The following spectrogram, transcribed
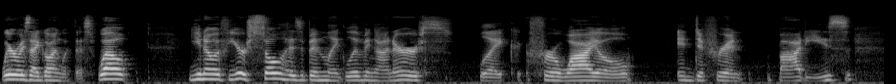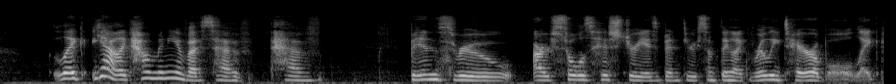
Where was I going with this? Well, you know, if your soul has been like living on Earth like for a while in different bodies, like yeah, like how many of us have have been through our soul's history has been through something like really terrible, like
